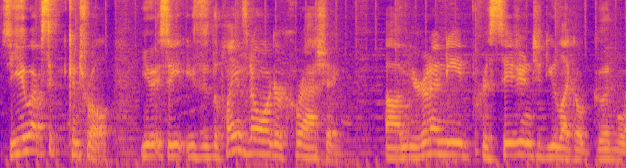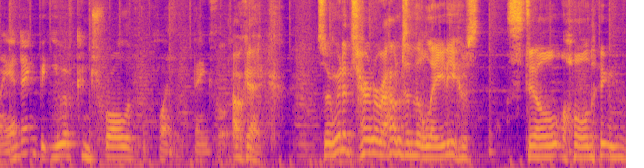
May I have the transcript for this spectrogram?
so you have control. You so you, the plane's no longer crashing. Um, you're gonna need precision to do like a good landing, but you have control of the plane, thankfully. Okay. So I'm gonna turn around to the lady who's still holding the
